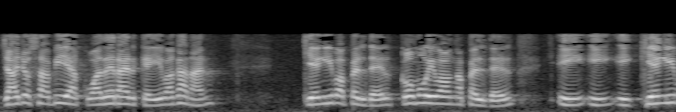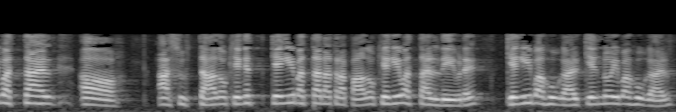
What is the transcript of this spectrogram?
ya yo sabía cuál era el que iba a ganar, quién iba a perder, cómo iban a perder y, y, y quién iba a estar uh, asustado, quién, quién iba a estar atrapado, quién iba a estar libre, quién iba a jugar, quién no iba a jugar.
